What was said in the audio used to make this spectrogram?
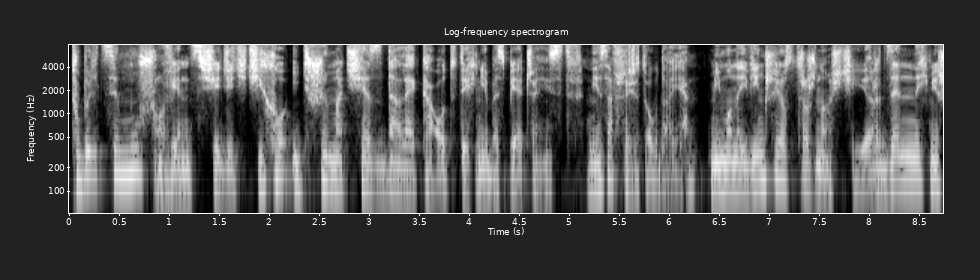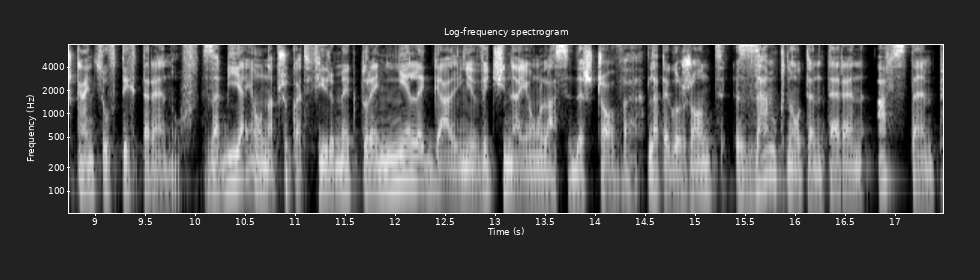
Tubylcy muszą więc siedzieć cicho i trzymać się z daleka od tych niebezpieczeństw. Nie zawsze się to udaje. Mimo największej ostrożności, rdzennych mieszkańców tych terenów zabijają na przykład firmy, które nielegalnie wycinają lasy deszczowe. Dlatego rząd zamknął ten teren, a wstęp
